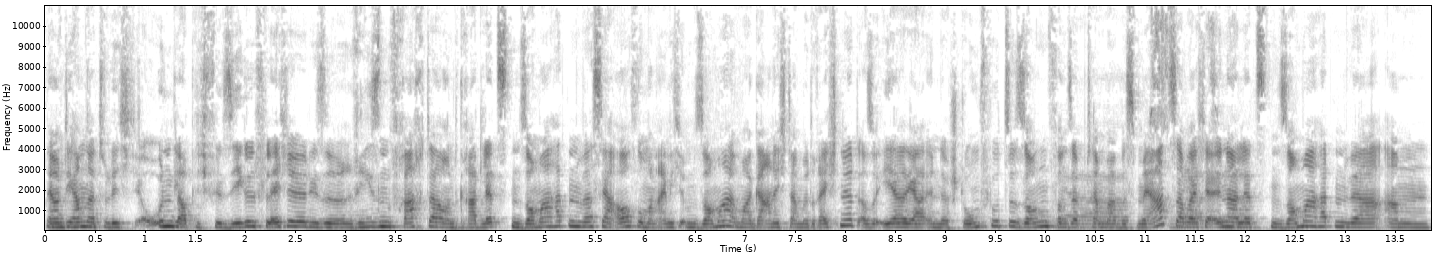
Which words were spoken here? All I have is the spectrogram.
Ja, und die haben natürlich unglaublich viel Segelfläche, diese Riesenfrachter. Und gerade letzten Sommer hatten wir es ja auch, wo man eigentlich im Sommer immer gar nicht damit rechnet. Also eher ja in der Sturmflutsaison von Ja, September bis bis März. Aber ich erinnere, ja. letzten Sommer hatten wir am,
